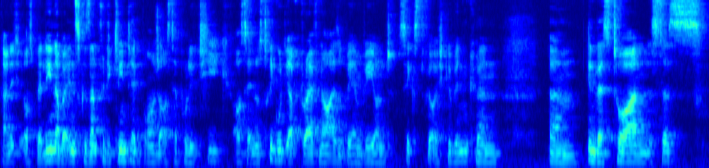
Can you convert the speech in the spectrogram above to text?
gar nicht aus Berlin, aber insgesamt für die Cleantech-Branche, aus der Politik, aus der Industrie? Gut, ihr habt Drive Now, also BMW und Sixt für euch gewinnen können. Ähm, Investoren, ist das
